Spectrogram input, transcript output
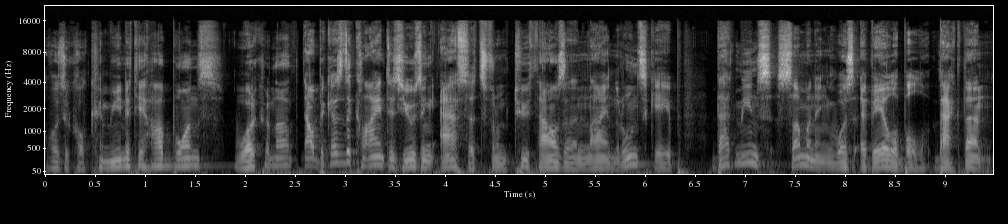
what's it called, community hub ones work or not. Now, because the client is using assets from 2009 RuneScape, that means summoning was available back then.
